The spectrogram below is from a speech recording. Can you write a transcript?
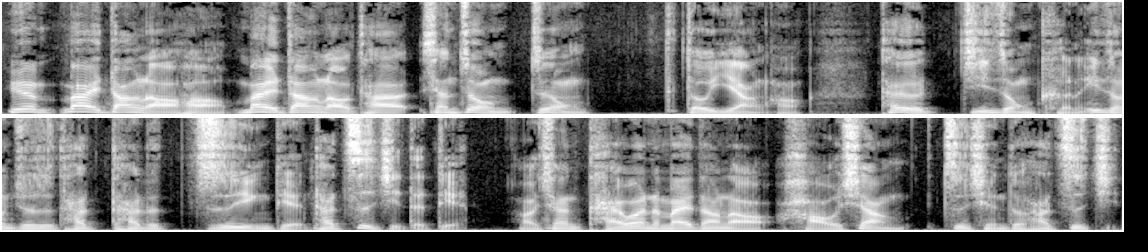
因为麦当劳哈，麦当劳它像这种这种都一样哈。它有几种可能，一种就是他他的直营店，他自己的店，好像台湾的麦当劳，好像之前都他自己，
